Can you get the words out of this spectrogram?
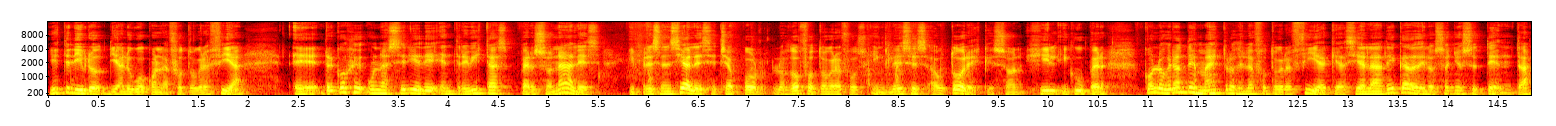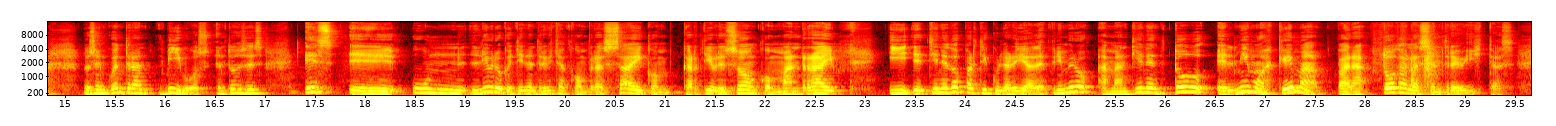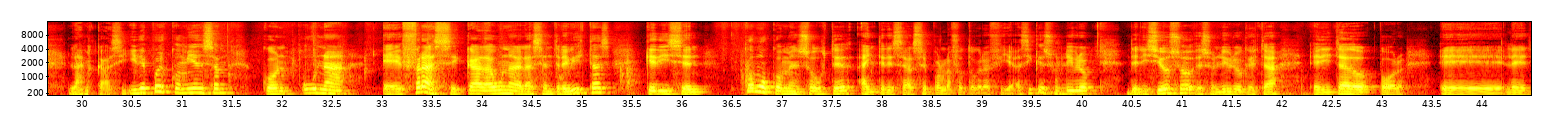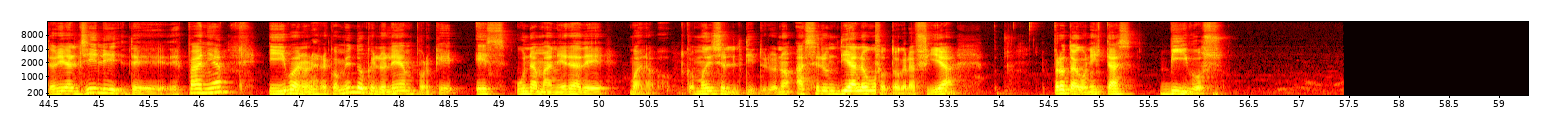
Y este libro, Diálogo con la fotografía, eh, recoge una serie de entrevistas personales y presenciales hechas por los dos fotógrafos ingleses autores, que son Hill y Cooper, con los grandes maestros de la fotografía que hacia la década de los años 70 los encuentran vivos. Entonces es eh, un libro que tiene entrevistas con Brassai, con Cartier-Bresson, con Man Ray, y eh, tiene dos particularidades. Primero, mantienen todo el mismo esquema para todas las entrevistas, las casi. Y después comienzan con una eh, frase cada una de las entrevistas que dicen, ¿Cómo comenzó usted a interesarse por la fotografía? Así que es un libro delicioso, es un libro que está editado por eh, la editorial Gili de, de, España y bueno, les recomiendo que lo lean porque es una manera de, bueno, como dice el título, ¿no? hacer un diálogo, fotografía, protagonistas vivos.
